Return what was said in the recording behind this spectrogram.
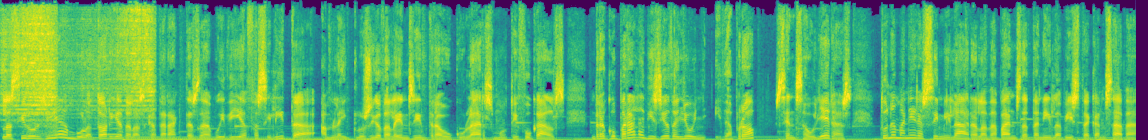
La cirurgia ambulatòria de les cataractes d'avui dia facilita, amb la inclusió de lents intraoculars multifocals, recuperar la visió de lluny i de prop, sense ulleres, d'una manera similar a la d'abans de tenir la vista cansada.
